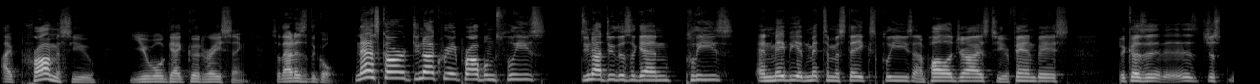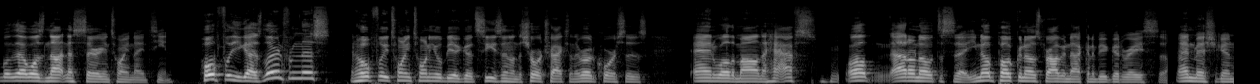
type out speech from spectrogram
i promise you you will get good racing. So that is the goal. Nascar do not create problems please. Do not do this again please. And maybe admit to mistakes please and apologize to your fan base because it is just well, that was not necessary in 2019 hopefully you guys learned from this and hopefully 2020 will be a good season on the short tracks and the road courses. And well, the mile and a halfs. Well, I don't know what to say. You know, Pocono's probably not going to be a good race. So. And Michigan.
